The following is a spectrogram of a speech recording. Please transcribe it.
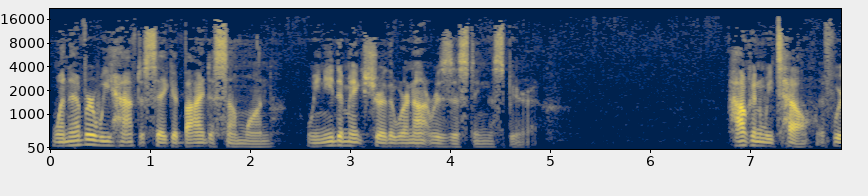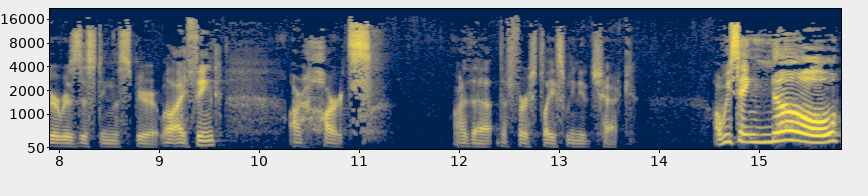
Whenever we have to say goodbye to someone, we need to make sure that we're not resisting the Spirit. How can we tell if we're resisting the Spirit? Well, I think our hearts are the, the first place we need to check. Are we saying, no,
